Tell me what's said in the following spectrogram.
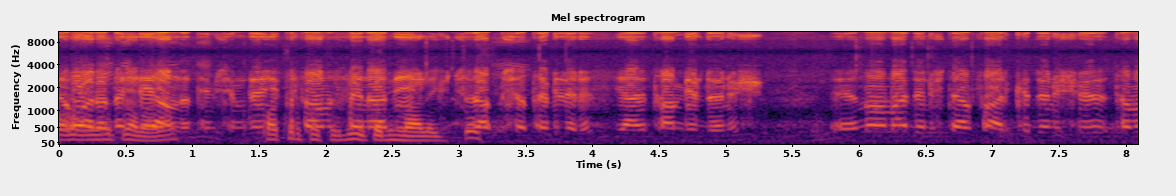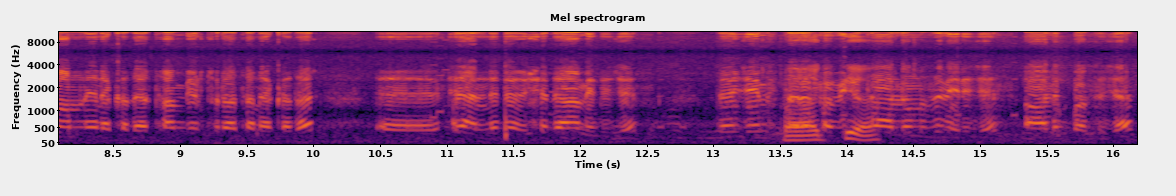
Ee, o arada şeyi anlatayım. Şimdi Patır patır değil. adımlarla gideceğiz. 360 atabiliriz. Yani tam bir dönüş. Ee, normal dönüşten farkı dönüşü tamamlayana kadar, tam bir tur atana kadar e, frenle dönüşe devam edeceğiz. Döneceğimiz Bayağı tarafa gitti ya. vücut ağırlığımızı vereceğiz. Ağırlık basacağız.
